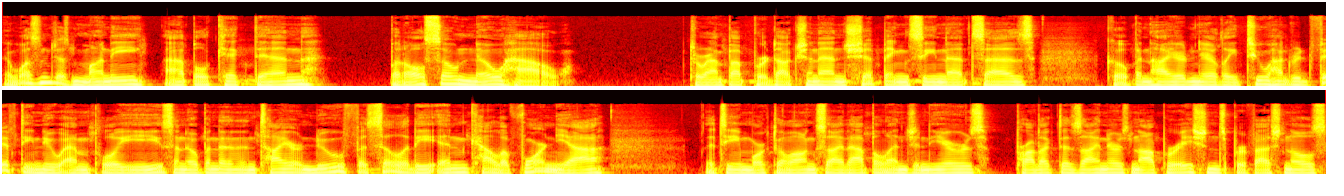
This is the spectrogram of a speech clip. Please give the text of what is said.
It wasn't just money Apple kicked in, but also know how. To ramp up production and shipping, CNET says, COPAN hired nearly 250 new employees and opened an entire new facility in California. The team worked alongside Apple engineers, product designers, and operations professionals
